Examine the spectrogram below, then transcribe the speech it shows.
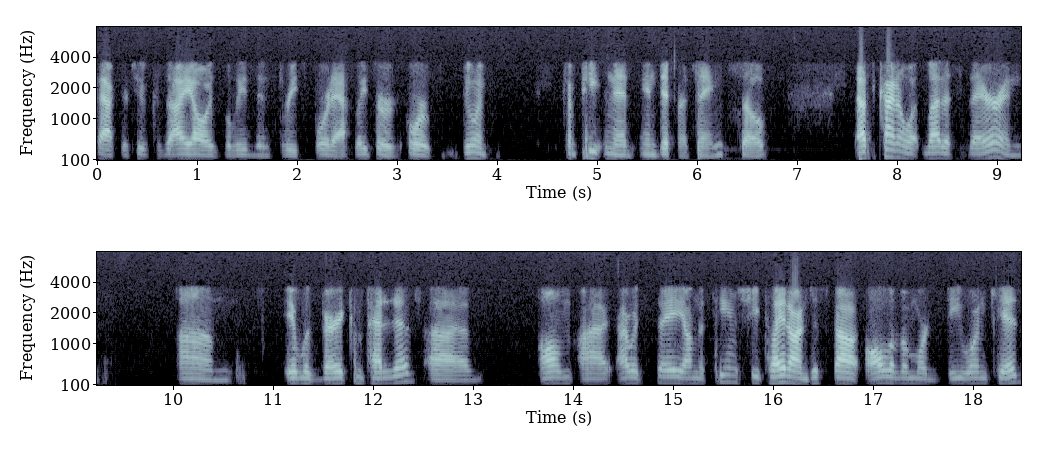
factor too, because I always believed in three sport athletes or or doing competing in, in different things. So that's kind of what led us there, and um, it was very competitive. Uh, all I, I would say on the teams she played on, just about all of them were D1 kids.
